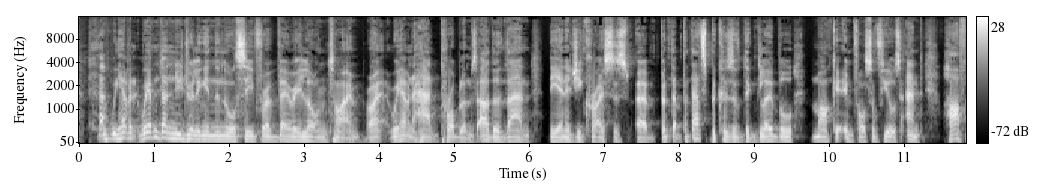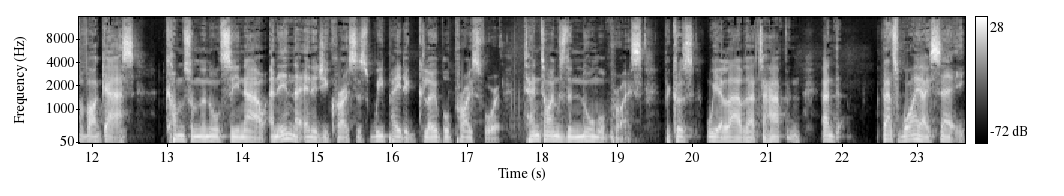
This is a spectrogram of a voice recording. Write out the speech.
we haven't we haven't done new drilling in the North Sea for a very long time, right? We haven't had problems other than the energy crisis, uh, but that, but that's because of the global market in fossil fuels, and half of our gas comes from the North Sea now. And in that energy crisis, we paid a global price for it, ten times the normal price, because we allow that to happen. And that's why I say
